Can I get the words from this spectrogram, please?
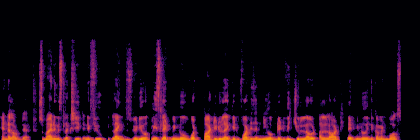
handle out there. So my name is lakshit and if you like this video please let me know what part did you like it what is a new update which you loved a lot. Let me know in the comment box.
